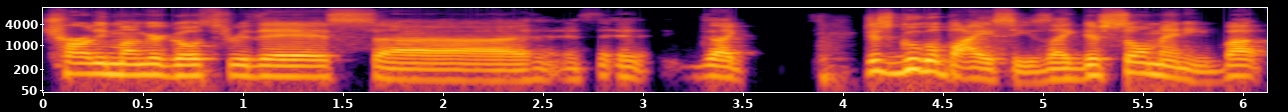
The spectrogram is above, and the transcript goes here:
Charlie Munger goes through this. Uh, like, just Google biases. Like, there's so many. But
